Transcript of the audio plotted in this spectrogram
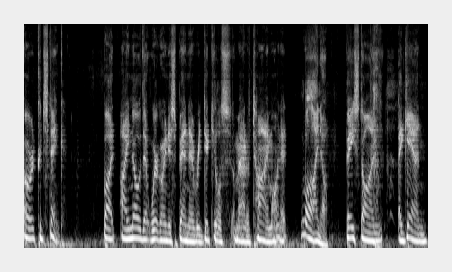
or it could stink. But I know that we're going to spend a ridiculous amount of time on it Well, I know. based on, again,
